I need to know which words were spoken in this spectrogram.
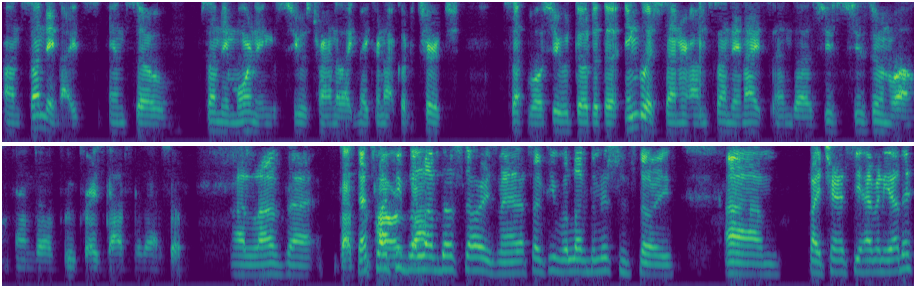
on Sunday nights, and so Sunday mornings she was trying to like make her not go to church. So, well, she would go to the English Center on Sunday nights, and uh, she's she's doing well, and uh, we praise God for that. So I love that. That's that's why people love those stories, man. That's why people love the mission stories. Um, by chance, do you have any other?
